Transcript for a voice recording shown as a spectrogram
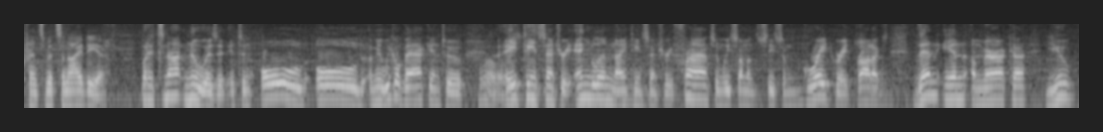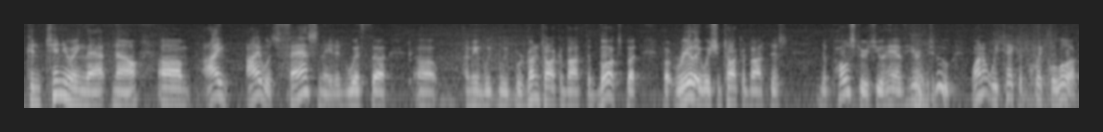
transmits an idea. But it's not new, is it? It's an old, old. I mean, we go back into Well, uh, 18th century England, 19th century France, and we some of- see some great, great products. Then in America, you continuing that now. Um, I I was fascinated with. Uh, uh, I mean, we, we, we're going to talk about the books, but but really we should talk about this. The posters you have here too. Why don't we take a quick look?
